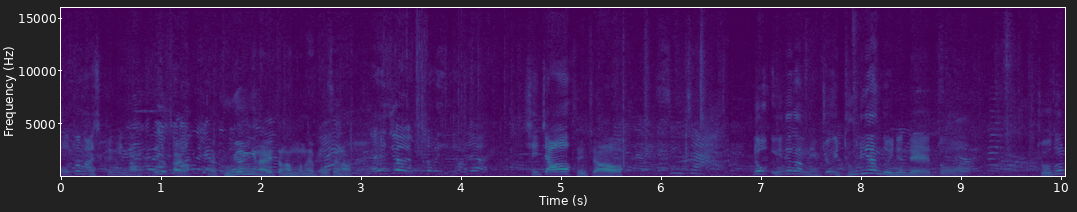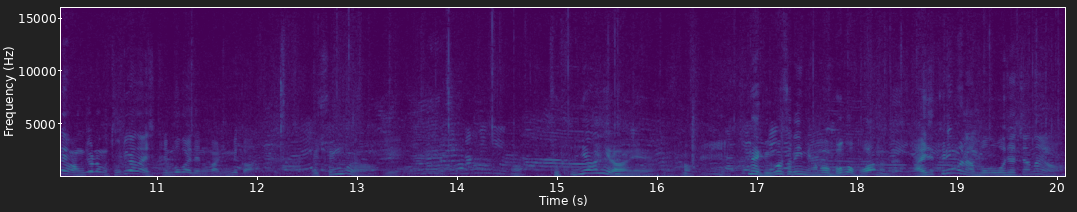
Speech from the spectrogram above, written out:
어떤 아이스크림이 있나 한번 볼까요? 그냥 구경이나 일단 한번 해보세요. 진짜. 진짜. 어, 이대감님 저기 두리안도 있는데 또 조선의 왕조라면 두리안 아이스크림 먹어야 되는 거 아닙니까? 이 친구야. 예. 어? 저 후리안이라니. 어. 근데 그것을 이미 한번 먹어보았는데. 아이스크림은 안 먹어보셨잖아요.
